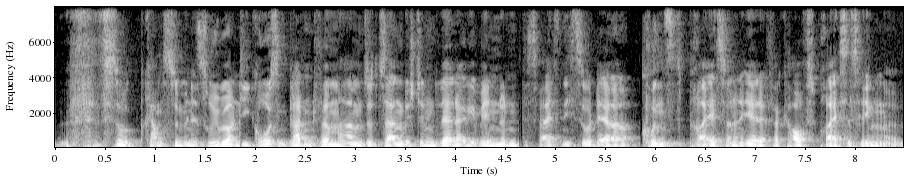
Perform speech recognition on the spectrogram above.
So kam es zumindest rüber. Und die großen Plattenfirmen haben sozusagen bestimmt, wer da gewinnt. Und das war jetzt nicht so der Kunstpreis, sondern eher der Verkaufspreis. Deswegen,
